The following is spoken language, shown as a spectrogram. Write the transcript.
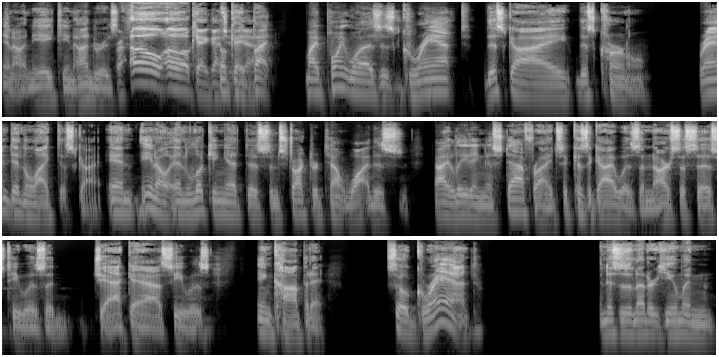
you know, in the 1800s. Oh oh okay gotcha Okay, yeah. but my point was is Grant, this guy, this colonel, Grant didn't like this guy, and you know, and looking at this instructor tell why this guy leading the staff rides because the guy was a narcissist, he was a jackass, he was incompetent. So Grant, and this is another human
